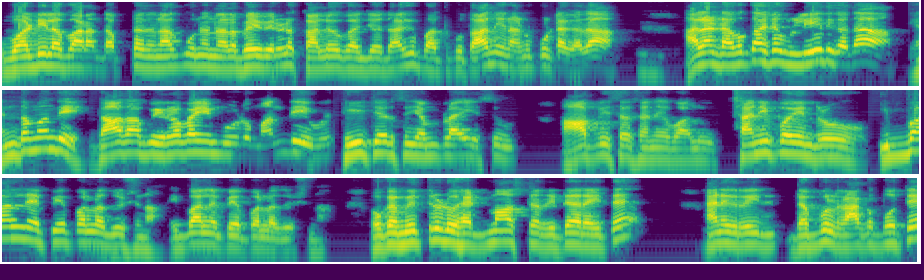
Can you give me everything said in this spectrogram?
వడ్డీల భారం తప్పుతుంది. నాకు ఉన్న నలభై వేలలో కలో గంజో దాగి బతుకుతా నేను అనుకుంటా కదా. అలాంటి అవకాశం లేదు కదా. ఎంతమంది? దాదాపు ఇరవై మూడు మంది టీచర్స్ ఎంప్లాయీస్ ఆఫీసర్స్ అనే వాళ్ళు చనిపోయినరు. ఇవ్వాలనే పేపర్లో చూసిన ఇవ్వాలనే పేపర్లో చూసిన. ఒక మిత్రుడు హెడ్ మాస్టర్ రిటైర్ అయితే ఆయనకు డబ్బులు రాకపోతే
